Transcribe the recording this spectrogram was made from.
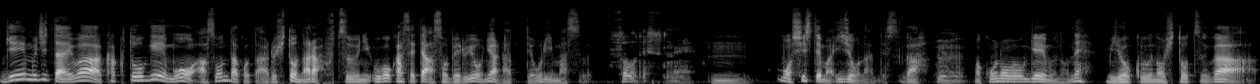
ゲーム自体は格闘ゲームを遊んだことある人なら普通に動かせて遊べるようにはなっております。そうですね。うん。もうシステムは以上なんですが、うん。まあ、このゲームのね、魅力の一つが、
